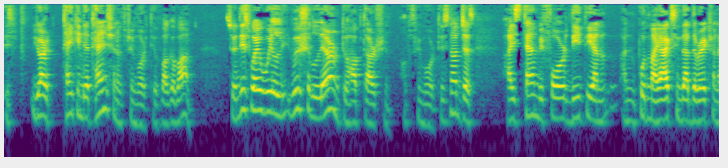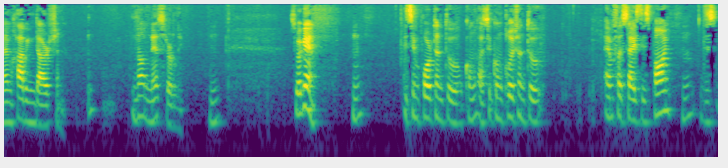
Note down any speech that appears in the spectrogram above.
is, you are taking the attention of Srimurti, of Bhagavan. So in this way, we'll, we should learn to have darshan of Srimurti. It's not just I stand before deity and, and put my eyes in that direction, I'm having darshan. Not necessarily. Mm. So again, mm, it's important to, as a conclusion, to emphasize this point. Hmm? This,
